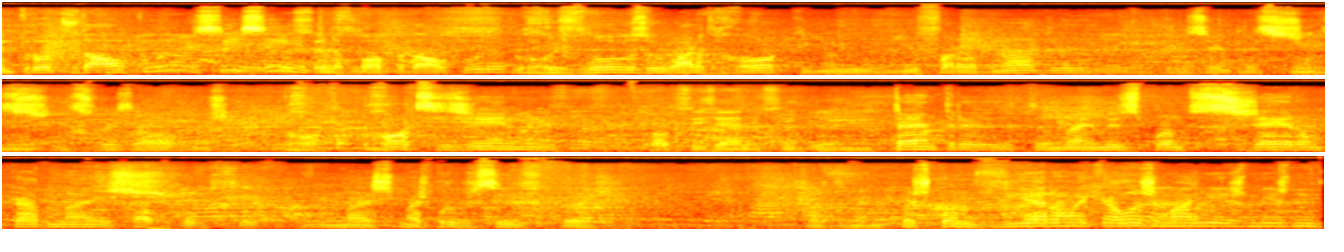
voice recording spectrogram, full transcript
entre outros da altura, Sim, sim, da cena pop da altura. O Rui Veloso, o Hard Rock e o, e o For of Nod, por exemplo, esses, Uhum. esses, esses dois álbuns. Rock, Roxygene, Oxigênio, sim. Tantra também, mas pronto, se já era um bocado mais mais, mais progressivo depois. Exatamente. Depois quando vieram aquelas malhas mesmo,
